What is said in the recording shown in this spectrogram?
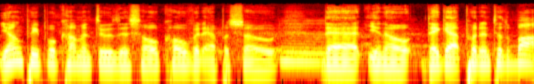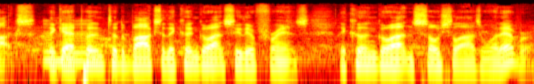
Young people coming through this whole COVID episode mm. that, you know, they got put into the box. They got put mm-hmm. into the box and they couldn't go out and see their friends. They couldn't go out and socialize and whatever.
